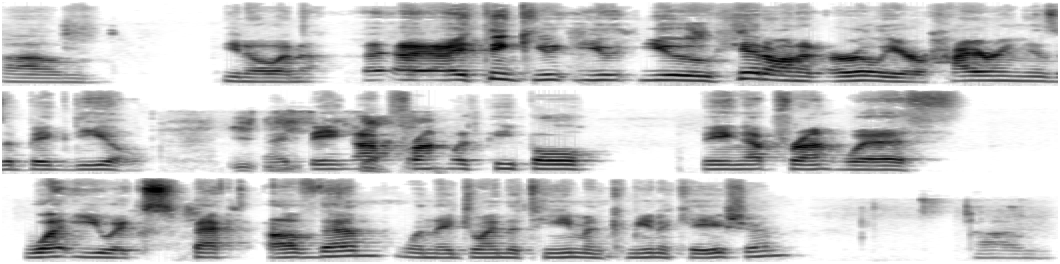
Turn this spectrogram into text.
um, you know, and I, I, think you you you hit on it earlier. Hiring is a big deal, right? Being yeah. upfront with people, being upfront with what you expect of them when they join the team and communication. Um,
